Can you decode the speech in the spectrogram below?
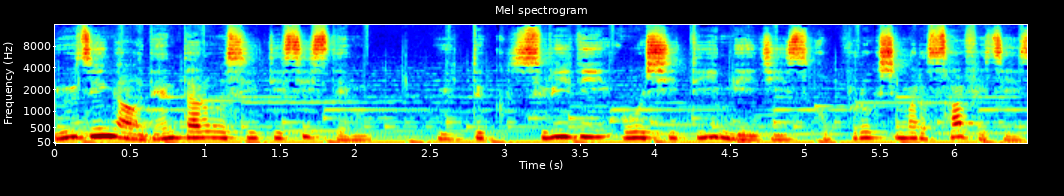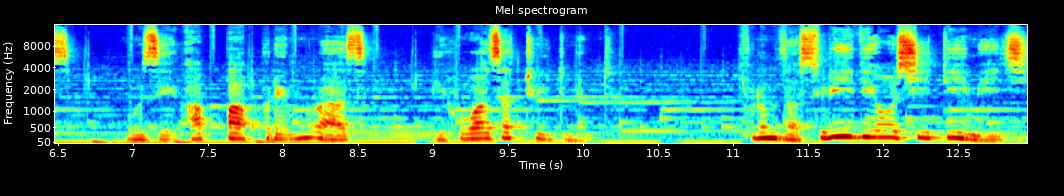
Using our dental OCT system, we took 3D OCT images of proximal surfaces of the upper premolars before the treatment. From the 3D OCT image,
